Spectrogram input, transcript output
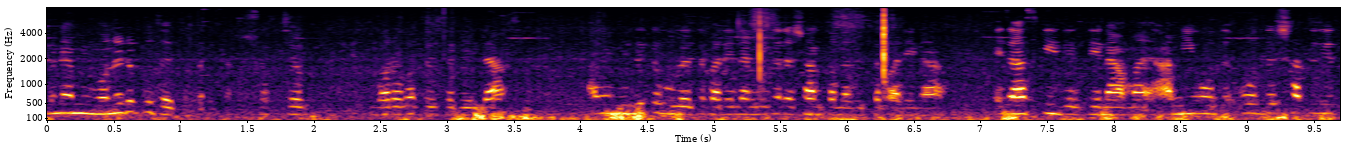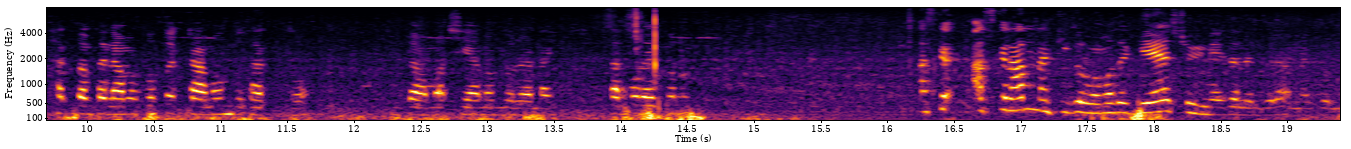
মানে আমি মনের বুঝাইতে পারি না। সবচেয়ে বড় কথা হচ্ছে এটা আমি নিজেকে বুঝাইতে পারি না, নিজের সান্ত্বনা দিতে পারি না। এই যে আজকে ঈদের দিন আমার, আমি ওদের ওদের সাথে যদি থাকতাম তাহলে আমার কত একটা আনন্দ থাকতো। কিন্তু আমার সেই আনন্দটা নাই। তারপরে এখন আজকে আজকে রান্না কি করব? আমাদের গ্যাস হই নাই জানেন যে রান্না করব।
